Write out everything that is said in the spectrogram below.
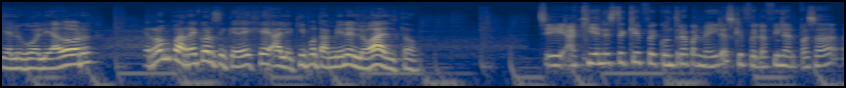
y el goleador, que rompa récords y que deje al equipo también en lo alto. Sí, aquí en este que fue contra Palmeiras, que fue la final pasada,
